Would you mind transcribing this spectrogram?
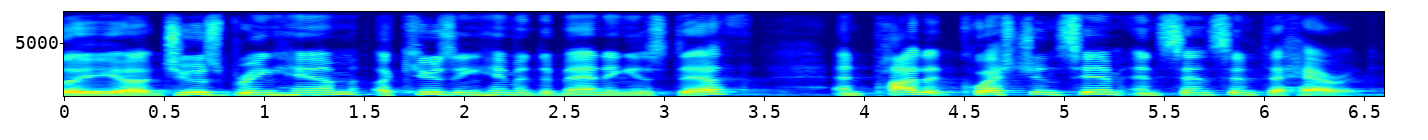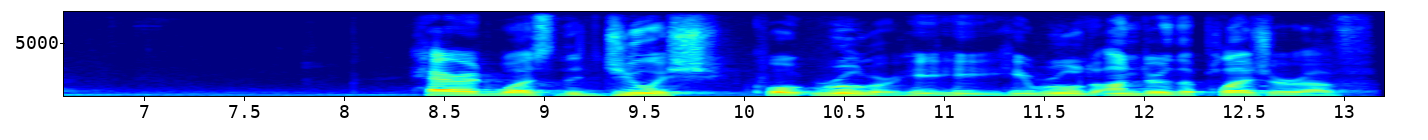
the uh, Jews bring him, accusing him and demanding his death, and Pilate questions him and sends him to Herod. Herod was the Jewish, quote, ruler. He, he, he ruled under the pleasure of,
